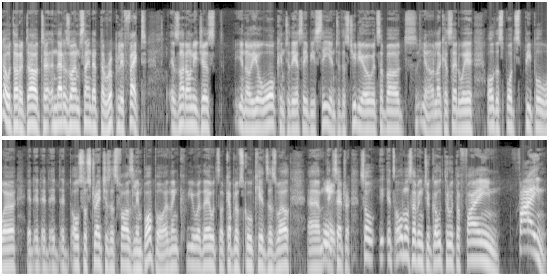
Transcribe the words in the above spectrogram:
No, without a doubt. Uh, and that is why I'm saying that the ripple effect is not only just, you know, your walk into the SABC, into the studio. It's about, you know, like I said, where all the sports people were. It, it, it, it, also stretches as far as Limpopo. I think you were there with a couple of school kids as well, um, Yes. etc. So it's almost having to go through the fine, fine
